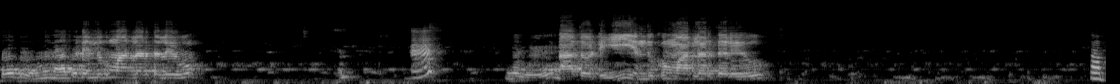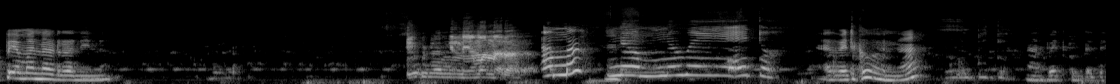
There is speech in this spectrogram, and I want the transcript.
చోటు నువ్వు నాతో ఎందుకు మాట్లాడతలేవు నువ్వు నాతోటి ఎందుకు మాట్లాడతలేవు పప్పు ఏమన్నాడు రా నిన్ను చోటు నిన్నేమన్నారా? అమ్మ నమ్ అది పెట్టుకోవన్నా పెట్టుకుంటుంది.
